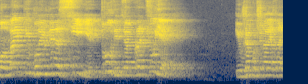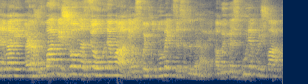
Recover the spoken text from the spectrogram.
моментів, коли людина сіє, трудиться, працює. І вже починає, знаєте, навіть рахувати, що вона з цього буде мати. Господь одну мить це все забирає. Або якась буря прийшла,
